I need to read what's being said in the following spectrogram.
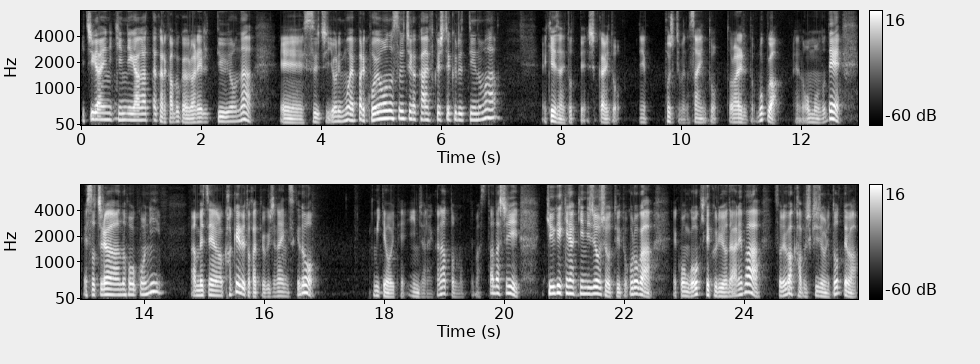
一概に金利が上がったから株価売られるっていうような、えー、数値よりも、やっぱり雇用の数値が回復してくるっていうのは、経済にとってしっかりとポジティブなサインと取られると僕は思うので、そちらの方向に、別にあのかけるとかってわけじゃないんですけど、見ておいていいんじゃないかなと思ってます。ただし、急激な金利上昇というところが今後起きてくるようであれば、それは株式市場にとっては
